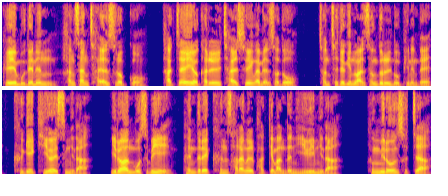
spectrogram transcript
그의 무대는 항상 자연스럽고 각자의 역할을 잘 수행하면서도 전체적인 완성도를 높이는데 크게 기여했습니다. 이러한 모습이 팬들의 큰 사랑을 받게 만든 이유입니다. 흥미로운 숫자.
